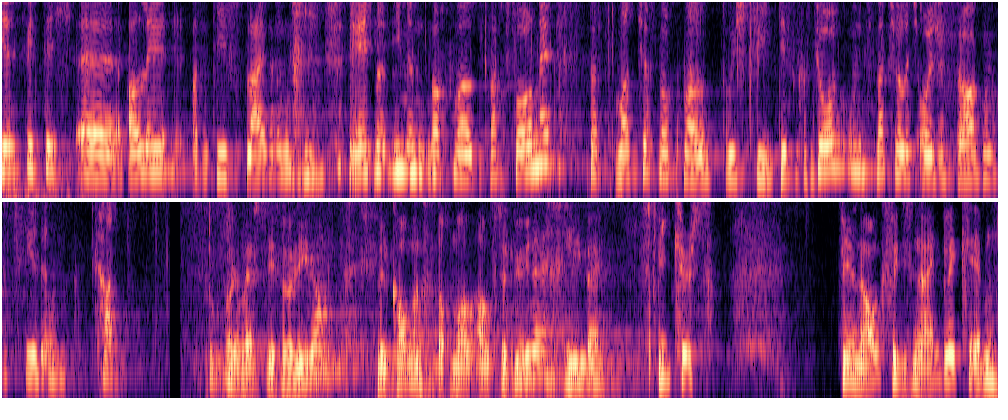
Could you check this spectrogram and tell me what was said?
jetzt bitte ich äh, alle, also die bleibenden RednerInnen nochmals nach vorne, dass Matthias nochmal durch die Diskussion uns natürlich eure Fragen führen kann. Super, merci Fiorina. Willkommen nochmal auf der Bühne, liebe Speakers. Vielen Dank für diesen Einblick eben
